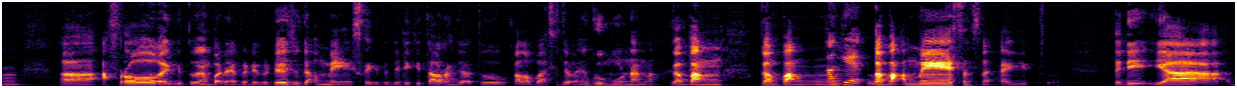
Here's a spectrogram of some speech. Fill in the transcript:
uh, afro kayak gitu yang badannya gede-gede juga amazed kayak gitu. Jadi kita orang Jawa tuh kalau bahasa Jawanya gumunan lah, gampang gampang Kaget. gampang amazed dan sebagainya kayak gitu. Jadi ya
